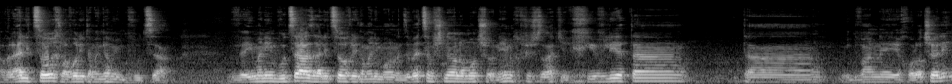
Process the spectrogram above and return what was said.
אבל היה לי צורך לבוא להתאמן גם עם קבוצה. ואם אני עם קבוצה, אז היה לי צורך להתאמן עם אונליין. זה בעצם שני עולמות שונים, אני חושב שזה רק הרחיב לי את, ה... המגוון אה, יכולות שלי.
